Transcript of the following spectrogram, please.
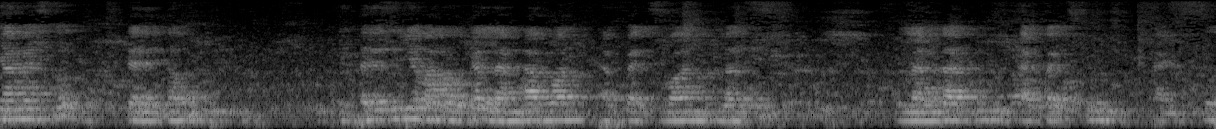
या मैं इसको कह देता हूँ। एक तरह से ये हमारा हो गया lambda one F X one plus lambda two F X two and so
